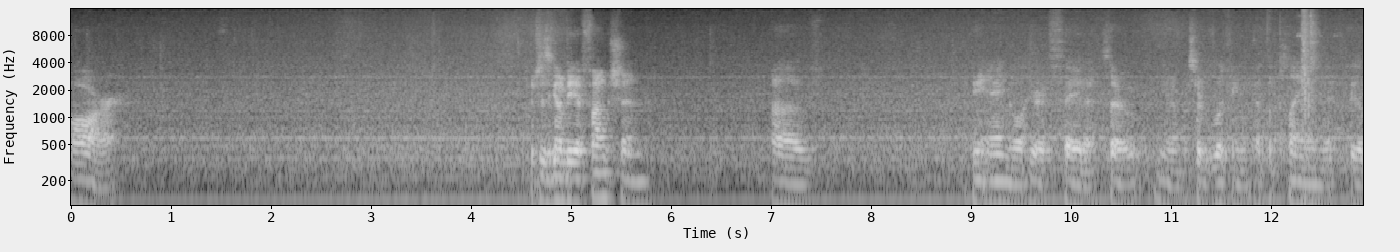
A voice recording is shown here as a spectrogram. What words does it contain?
r, which is going to be a function of the angle here, at theta. So, you know, we're sort of looking at the plane that the,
